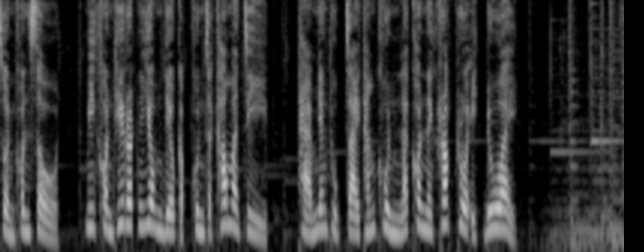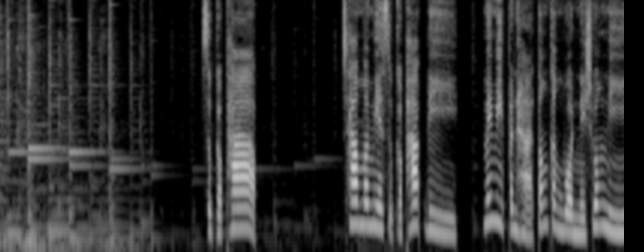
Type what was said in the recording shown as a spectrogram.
ส่วนคนโสด มีคนที่รสนิยมเดียวกับคุณจะเข้ามาจีบ แถมยังถูกใจทั้งคุณและคนในครอบครัวอีกด้วย สุขภาพ ชาวมะเมียสุขภาพดี ไม่มีปัญหาต้องกังวลในช่วงนี้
